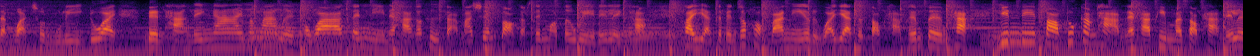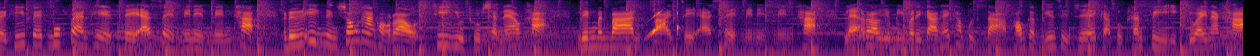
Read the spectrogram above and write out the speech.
จังหวัดชนบุรีอีกด้วย เดินทางได้ง่ายมากๆเลย เพราะว่าเส้นนี้นะคะก็คือสามารถเชื่อมต่อกับเส้นมอเตอร์เวย์ได้เลยค่ะ ใครอยากจะเป็นเจ้าของบ้านนี้ หรือว่าอยากจะสอบถามเพิ่มเติมค่ะ ยินดีตอบทุกคำถามนะคะ พิมพ์มาสอบถามได้เลยที่ Facebook Fanpage J Asset Management ค่ะ หรืออีกหนึ่งช่องทางของเราที่ YouTube Channel ค่ะเลี้ยงบ้านๆ by J Asset Management ค่ะ และเรายังมีบริการให้คำปรึกษาพร้อมกับยื่นสินเชื่อให้กับทุกท่านฟรีอีกด้วยนะคะ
